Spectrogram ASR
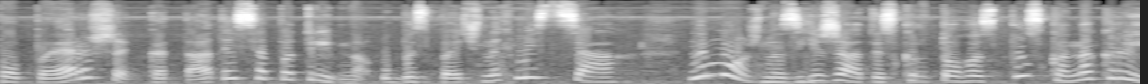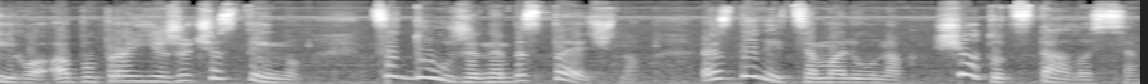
По-перше, кататися потрібно у безпечних місцях. Не можна з'їжджати з крутого спуску на кригу або проїжджу частину. Це дуже небезпечно. Роздивіться малюнок, що тут сталося.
